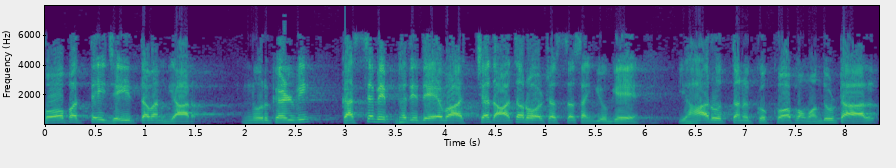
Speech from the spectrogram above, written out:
கோபத்தை ஜெயித்தவன் யார்? இன்னொரு கேள்வி கஸ்ய பிப்பதி தேவாச்சத் ஆதரோஷஸ்த சயுகே யார் ஒருத்தனுக்கு கோபம் வந்துவிட்டால்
